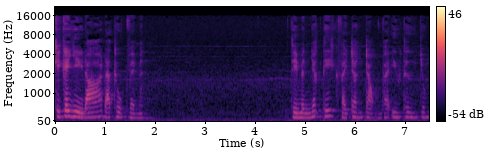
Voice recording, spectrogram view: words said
Khi cái gì đó đã thuộc về mình, thì mình nhất thiết phải trân trọng và yêu thương chúng,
